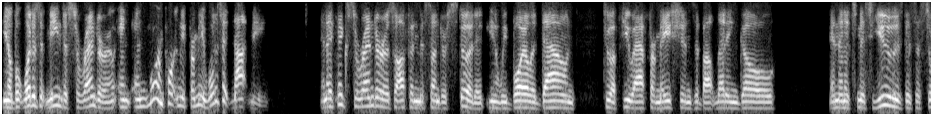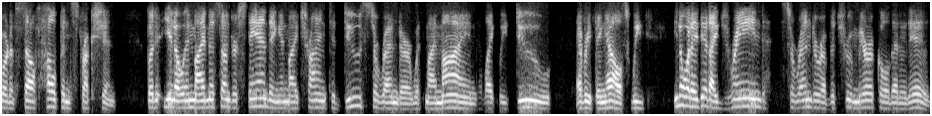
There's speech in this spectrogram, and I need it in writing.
You know, but what does it mean to surrender? And, and more importantly for me, what does it not mean? And I think surrender is often misunderstood. It, you know, we boil it down to a few affirmations about letting go, and then it's misused as a sort of self-help instruction. But you know, in my misunderstanding, in my trying to do surrender with my mind, like we do everything else, we, you know, what I did? I drained surrender of the true miracle that it is.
